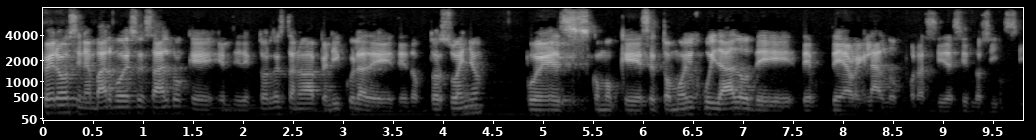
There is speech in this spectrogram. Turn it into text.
Pero, sin embargo, eso es algo que el director de esta nueva película de, de Doctor Sueño pues como que se tomó el cuidado de, de, arreglarlo, por así decirlo, sí, sí,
